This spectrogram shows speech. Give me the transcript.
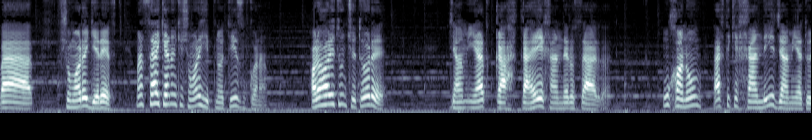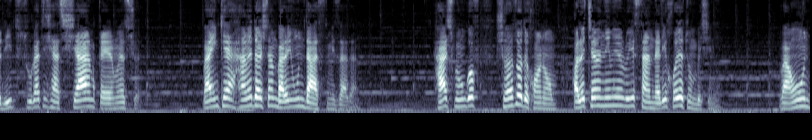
و شما رو گرفت. من سعی کردم که شما رو هیپنوتیزم کنم. حالا حالتون چطوره؟ جمعیت قهقهه خنده رو سر داد. اون خانم وقتی که خنده جمعیت رو دید صورتش از شرم قرمز شد و اینکه همه داشتن برای اون دست می‌زدن. هرش به اون گفت شاهزاده خانم حالا چرا نمیرین روی صندلی خودتون بشینین و اون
